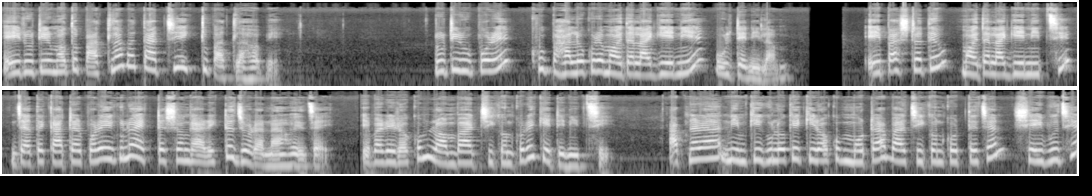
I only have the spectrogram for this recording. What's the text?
এই রুটির মতো পাতলা বা তার চেয়ে একটু পাতলা হবে। রুটির উপরে খুব ভালো করে ময়দা লাগিয়ে নিয়ে উল্টে নিলাম। এই পাশটাতেও ময়দা লাগিয়ে নিচ্ছি যাতে কাটার পরে এগুলো একটার সঙ্গে আরেকটা জোড়া না হয়ে যায়। এবার এরকম লম্বা আর চিকন করে কেটে নিচ্ছি। আপনারা নিমকিগুলোকে কীরকম মোটা বা চিকন করতে চান সেই বুঝে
